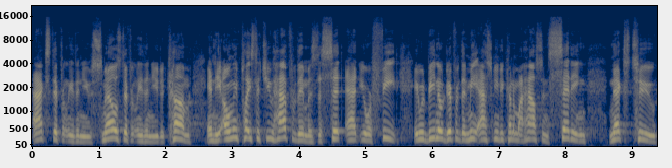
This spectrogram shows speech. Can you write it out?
acts differently than you, smells differently than you to come, and the only place that you have for them is to sit at your feet. It would be no different than me asking you to come to my house and sitting next to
